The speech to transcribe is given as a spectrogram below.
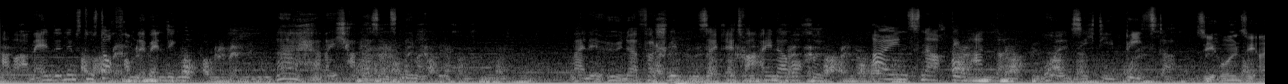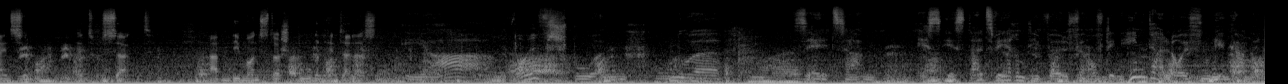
Aber am Ende nimmst du es doch vom Lebendigen. Ah, Aber ich habe ja sonst niemanden. Meine Hühner verschwinden seit etwa einer Woche. Eins nach dem anderen holen sich die Biester. Sie holen sie einzeln. Interessant. Haben die Monster Spuren hinterlassen? Ja, Wolfsspuren. Nur seltsam. Es ist, als wären die Wölfe auf den Hinterläufen gegangen.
